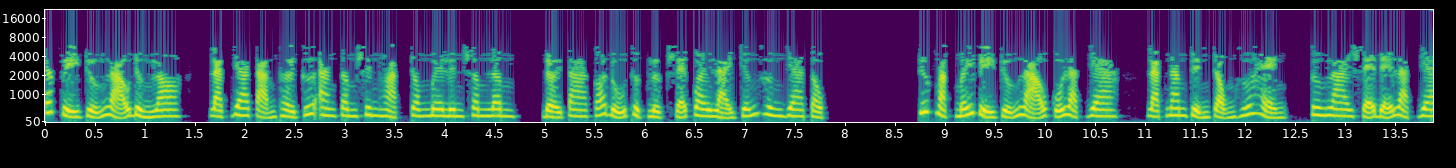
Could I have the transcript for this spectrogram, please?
Các vị trưởng lão đừng lo, Lạc gia tạm thời cứ an tâm sinh hoạt trong mê linh sâm lâm, đợi ta có đủ thực lực sẽ quay lại chấn hưng gia tộc. Trước mặt mấy vị trưởng lão của Lạc gia, Lạc Nam trịnh trọng hứa hẹn, tương lai sẽ để Lạc gia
